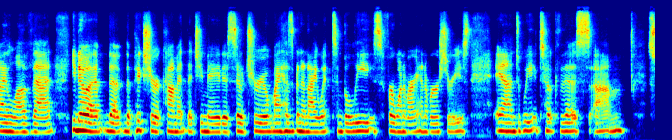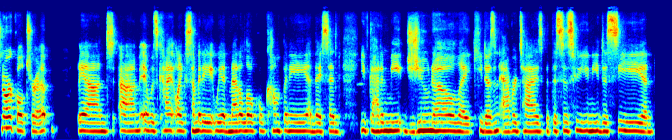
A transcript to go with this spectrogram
I love that. You know, uh, the the picture comment that you made is so true. My husband and I went to Belize for one of our anniversaries, and we took this um, snorkel trip and um, it was kind of like somebody we had met a local company and they said you've got to meet juno like he doesn't advertise but this is who you need to see. And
